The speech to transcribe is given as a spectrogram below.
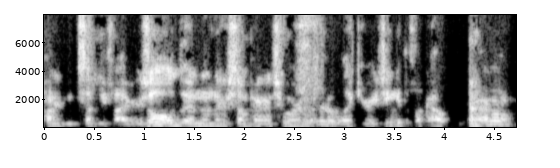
175 years old, and then there's some parents who are literally like, "You're 18, get the fuck out." I don't know.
